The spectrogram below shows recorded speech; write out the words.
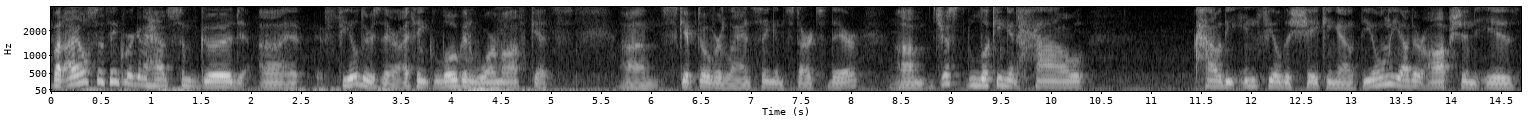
but I also think we're going to have some good uh, fielders there. I think Logan Warmoth gets um, skipped over Lansing and starts there. Um, just looking at how how the infield is shaking out, the only other option is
